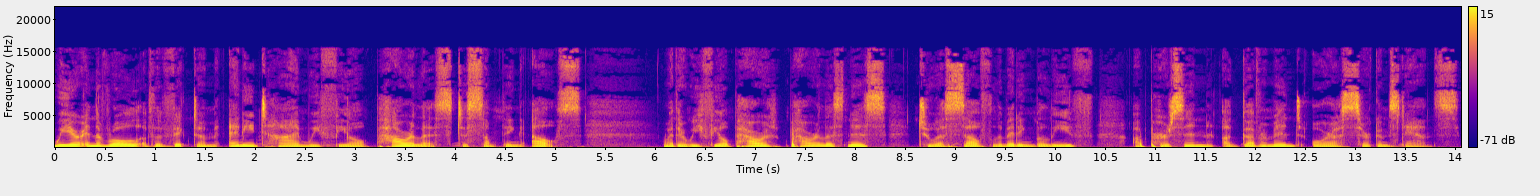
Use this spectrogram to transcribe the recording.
we are in the role of the victim anytime we feel powerless to something else, whether we feel power, powerlessness to a self limiting belief, a person, a government, or a circumstance.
